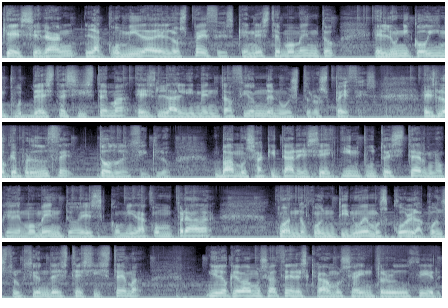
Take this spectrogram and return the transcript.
que serán la comida de los peces, que en este momento el único input de este sistema es la alimentación de nuestros peces. Es lo que produce todo el ciclo. Vamos a quitar ese input externo que de momento es comida comprada cuando continuemos con la construcción de este sistema y lo que vamos a hacer es que vamos a introducir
